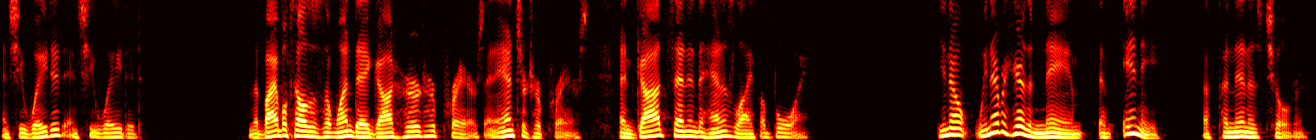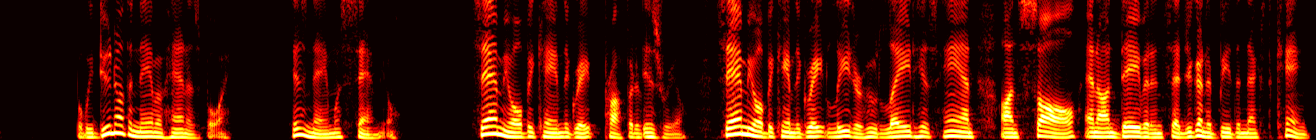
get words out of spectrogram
And she waited and she waited. And the Bible tells us that one day God heard her prayers and answered her prayers. And God sent into Hannah's life a boy. You know, we never hear the name of any of Peninnah's children, but we do know the name of Hannah's boy. His name was Samuel. Samuel became the great prophet of Israel. Samuel became the great leader who laid his hand on Saul and on David and said, You're going to be the next king.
